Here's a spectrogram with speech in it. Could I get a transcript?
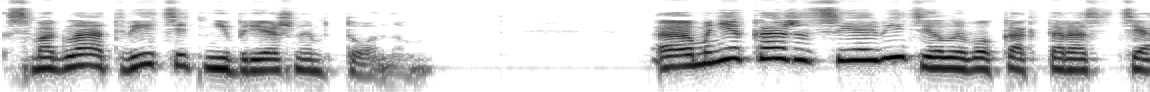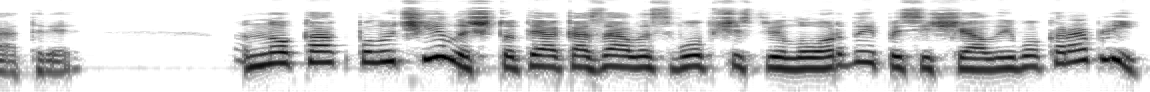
смогла ответить небрежным тоном. «Э, «Мне кажется, я видел его как-то раз в театре. Но как получилось, что ты оказалась в обществе лорда и посещала его корабли?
